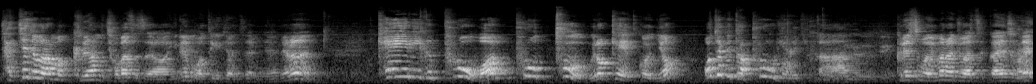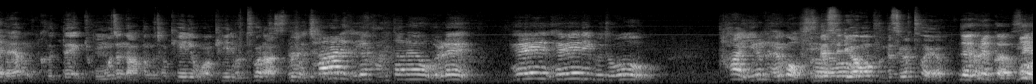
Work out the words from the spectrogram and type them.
자체적으로 한번 글을 한번 적었었어요. 이름 어떻게 지었냐면은 K리그 프로 1, 프로 2 이렇게 했거든요. 어차피 다 프로 리그니까. 그랬으면 얼마나 좋았을까 했는데 그냥 그때 공모전 나왔던 것처럼 K리그 1, K리그 2가 나왔을 때 차라리 그게 간단해요. 원래 해외, 해외 리그도 다 이름 별거 없어요. 분데스리가 뭐 분데스리가 2예요. 네 그러니까 뭐 세리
